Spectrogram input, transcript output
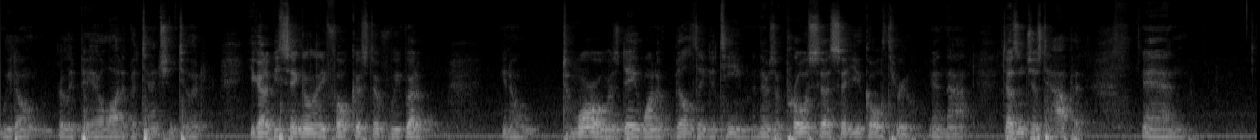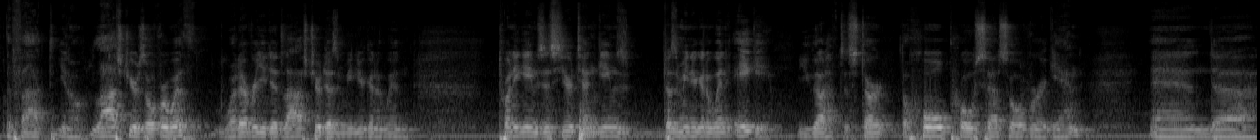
we don't really pay a lot of attention to it. You got to be singularly focused. If we've got to, you know, tomorrow is day one of building a team, and there's a process that you go through in that. It doesn't just happen. And the fact, you know, last year's over with. Whatever you did last year doesn't mean you're going to win 20 games this year. 10 games doesn't mean you're going to win a game. You got to have to start the whole process over again, and uh,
